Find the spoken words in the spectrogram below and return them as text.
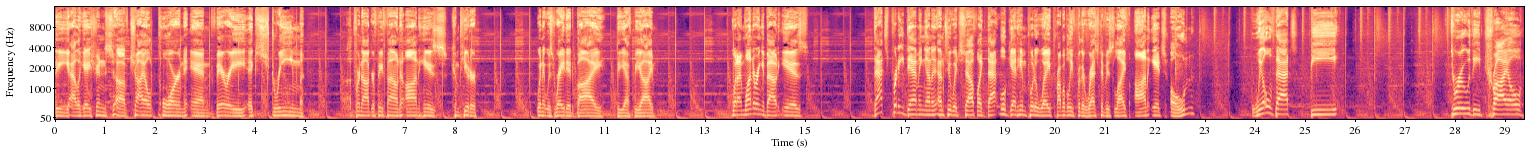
the allegations of child porn and very extreme uh, pornography found on his computer when it was raided by the FBI. What I'm wondering about is that's pretty damning unto itself. Like that will get him put away probably for the rest of his life on its own. Will that be through the trial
